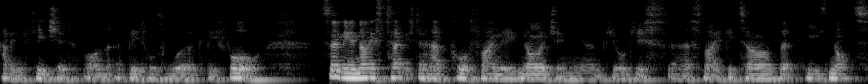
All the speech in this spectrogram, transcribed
having featured on a Beatles work before certainly a nice touch to have Paul finally acknowledging um, George's uh, slide guitar, but he's not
